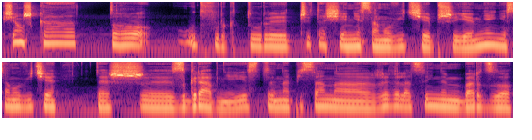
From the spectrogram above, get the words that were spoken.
Książka to utwór, który czyta się niesamowicie przyjemnie i niesamowicie też e, zgrabnie. Jest napisana rewelacyjnym, bardzo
